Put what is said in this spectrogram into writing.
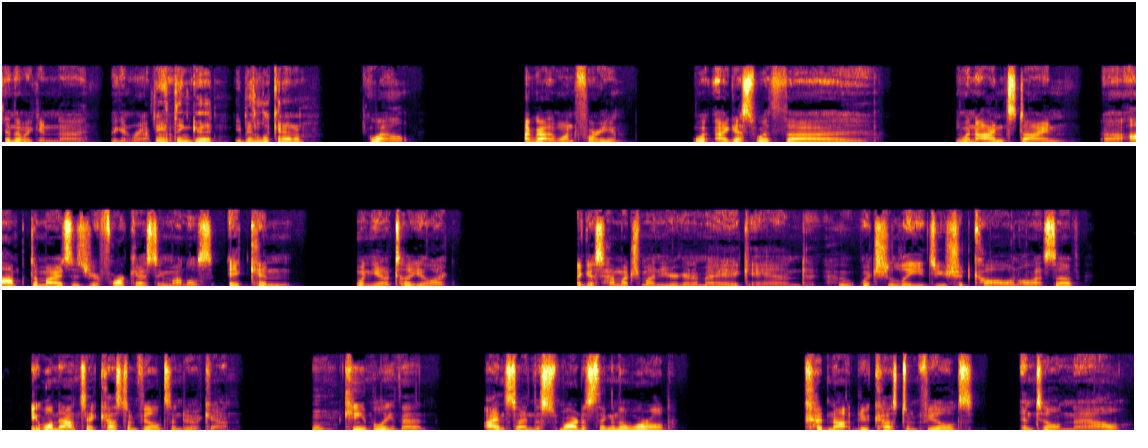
and then we can uh, we can wrap up. Anything good? You've been looking at them? Well, I've got one for you. I guess with uh, when Einstein uh, optimizes your forecasting models, it can when you know tell you like, I guess how much money you're going to make and who which leads you should call and all that stuff. It will now take custom fields into account. Hmm. Can you believe that? Einstein, the smartest thing in the world, could not do custom fields until now,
